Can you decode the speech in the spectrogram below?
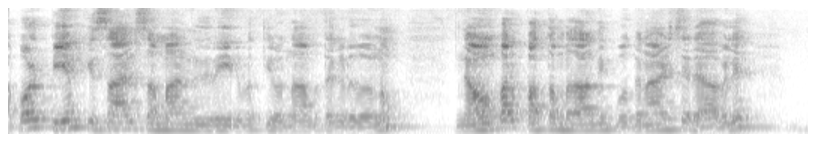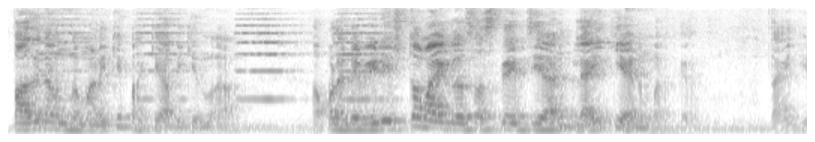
അപ്പോൾ പി എം കിസാൻ സമ്മാൻ നിധിയുടെ ഇരുപത്തി ഒന്നാമത്തെ ഘടകം നവംബർ പത്തൊമ്പതാം തീയതി ബുധനാഴ്ച രാവിലെ പതിനൊന്ന് മണിക്ക് പ്രഖ്യാപിക്കുന്നതാണ്. അപ്പോൾ എന്റെ വീഡിയോ ഇഷ്ടമായെങ്കിൽ സബ്സ്ക്രൈബ് ചെയ്യാനും ലൈക്ക് ചെയ്യാനും മറക്കരുത്. താങ്ക്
